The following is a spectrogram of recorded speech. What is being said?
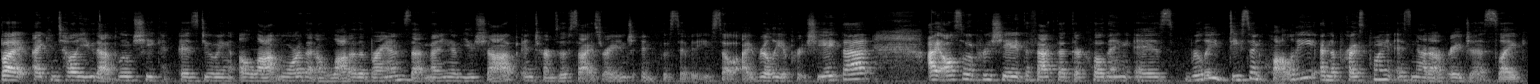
but I can tell you that Bloom Chic is doing a lot more than a lot of the brands that many of you shop in terms of size range inclusivity. So I really appreciate that. I also appreciate the fact that their clothing is really decent quality and the price point is not outrageous. Like,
